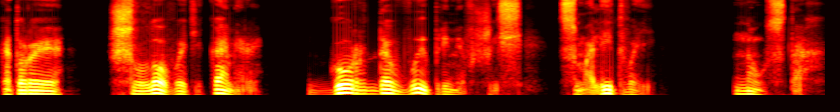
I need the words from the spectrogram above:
которое шло в эти камеры, гордо выпрямившись, с молитвой на устах.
